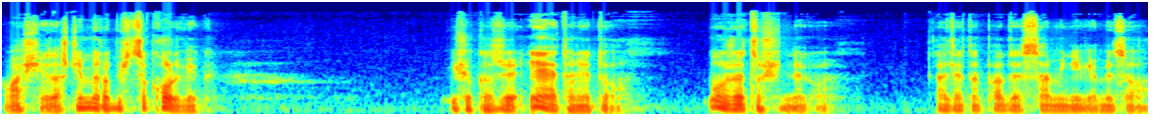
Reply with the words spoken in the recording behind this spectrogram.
Właśnie, zaczniemy robić cokolwiek. I się okazuje, nie, to nie to. Może coś innego ale tak naprawdę sami nie wiemy co.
